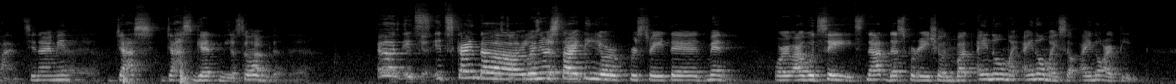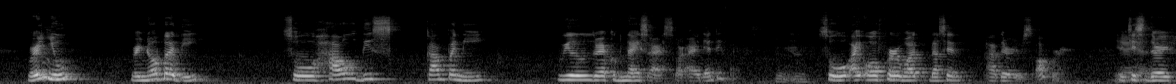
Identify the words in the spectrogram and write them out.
pants. You know what I mean? Yeah, yeah. Just just get me. Just so them. Yeah. It's get- it's kind of when you're starting you're frustrated man or I would say it's not desperation but I know my I know myself I know our team we're new we're nobody so how this company will recognize us or identify us Mm-mm. so I offer what doesn't others offer which is their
